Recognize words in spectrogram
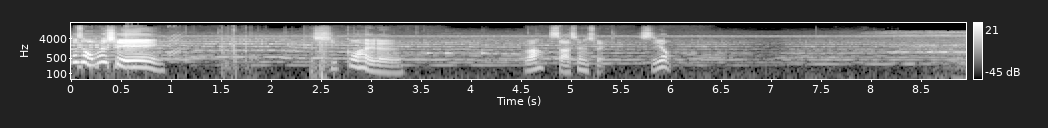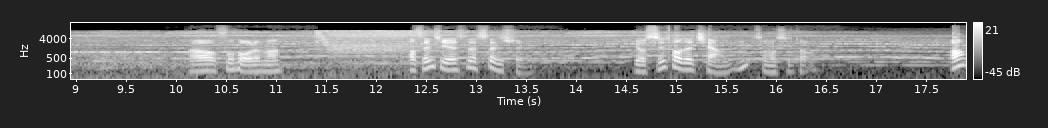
为什么不行？奇怪了。好吧，洒圣水，使用。哦，复活了吗？好神奇的是圣水，有石头的墙。嗯，什么石头？哦。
